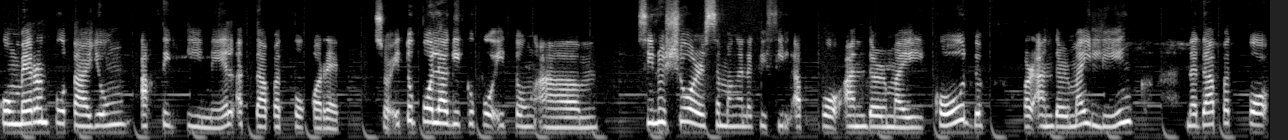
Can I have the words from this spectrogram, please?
kung meron po tayong active email at dapat po correct. So, ito po lagi ko po itong um, sinusure sa mga nag-fill up po under my code or under my link na dapat po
